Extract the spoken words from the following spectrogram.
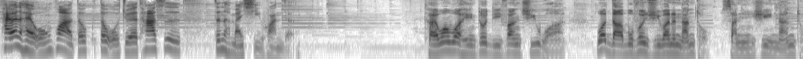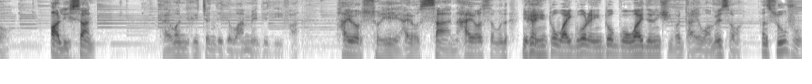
台湾人还有文化都都，我觉得他是真的蛮喜欢的。台湾我很多地方去玩，我大部分喜欢的南投、三林溪、南投、阿里山。台湾是真的一个完美的地方，还有水，还有山，还有什么的？你看很多外国人，很多国外的人喜欢台湾，为什么？很舒服，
